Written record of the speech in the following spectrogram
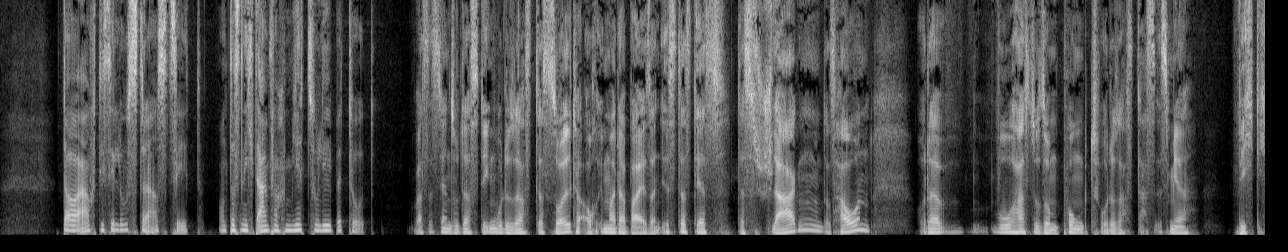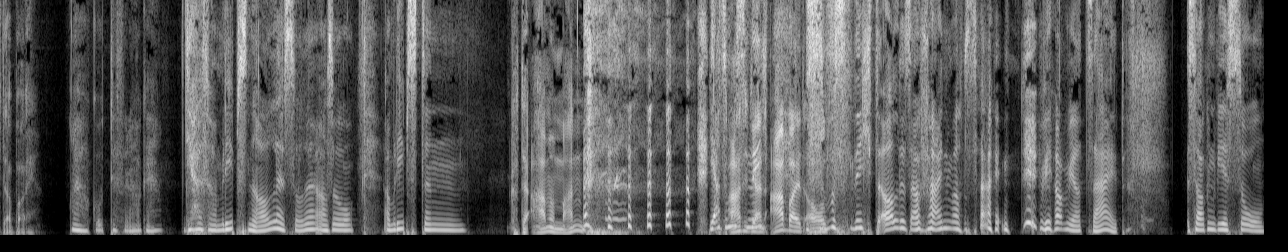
da auch diese Lust rauszieht und das nicht einfach mir zuliebe tut. Was ist denn so das Ding, wo du sagst, das sollte auch immer dabei sein? Ist das das, das Schlagen, das Hauen? Oder wo hast du so einen Punkt, wo du sagst, das ist mir wichtig dabei? Ja, gute Frage. Ja, also am liebsten alles, oder? Also am liebsten. Gott, der arme Mann Ja, es muss, nicht, Arbeit es aus. muss nicht alles auf einmal sein. Wir haben ja Zeit. Sagen wir es so.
